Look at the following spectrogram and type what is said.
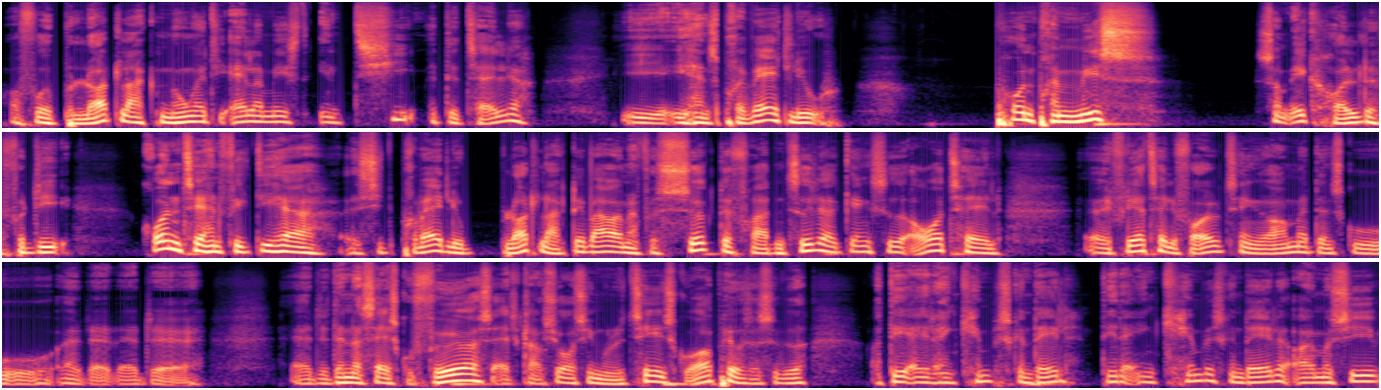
og fået blotlagt nogle af de allermest intime detaljer i, i hans privatliv på en præmis, som ikke holdte, fordi grunden til, at han fik de her øh, sit privatliv blotlagt, det var jo, at man forsøgte fra den tidligere regerings side at overtale øh, et flertal i Folketinget om, at den skulle, at, at, at, at, at den der sag skulle føres, at Claus Hjorts immunitet skulle ophæves osv. Og det er da en kæmpe skandale. Det er da en kæmpe skandale, og jeg må sige,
